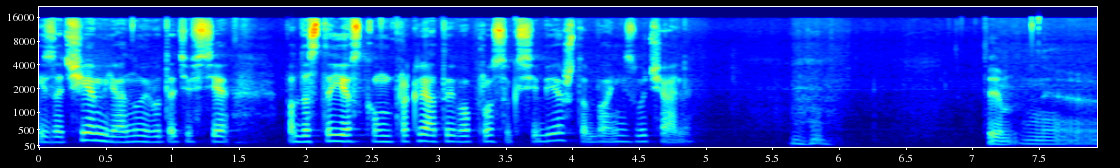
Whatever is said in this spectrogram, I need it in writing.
и зачем я, ну и вот эти все по Достоевскому проклятые вопросы к себе, чтобы они звучали. Mm-hmm. Ты, э,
